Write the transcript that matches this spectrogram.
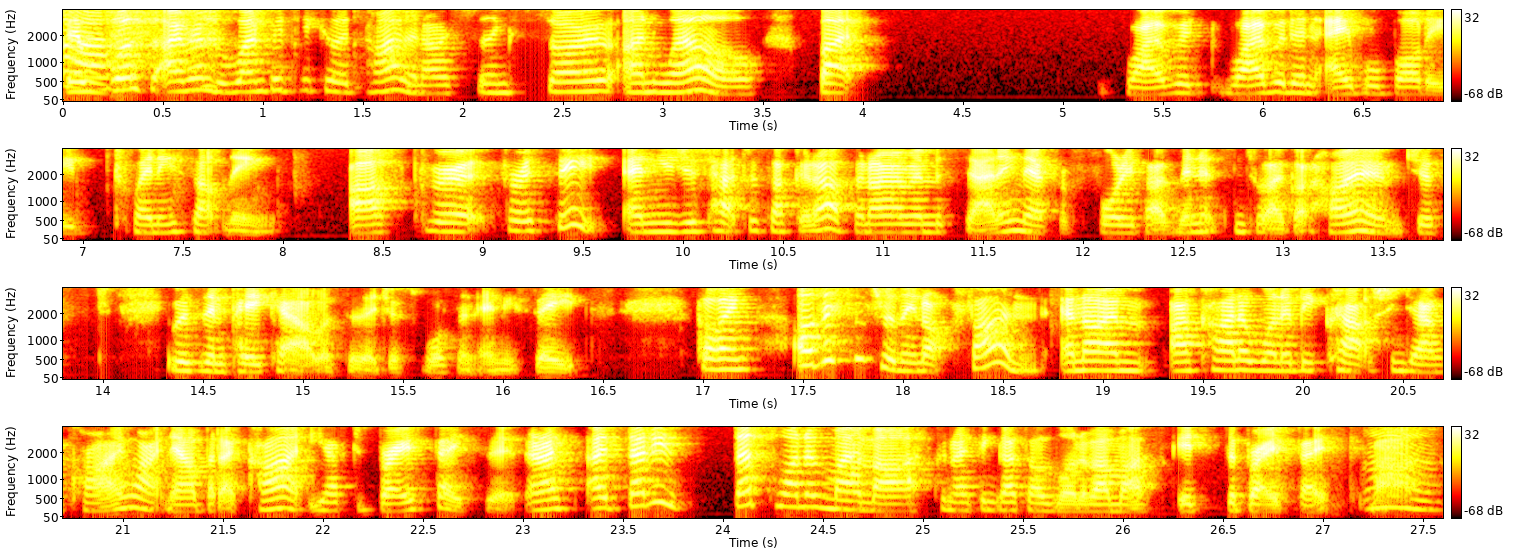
there uh. was, I remember one particular time, and I was feeling so unwell. But why would why would an able-bodied twenty-something ask for a, for a seat and you just had to suck it up. And i remember standing there for 45 minutes until i got home. Just it was in peak hour so there just wasn't any seats. Going oh this is really not fun. And i'm i kind of want to be crouching down crying right now but i can't. You have to brave face it. And I, I that is that's one of my masks and i think that's a lot of our masks. It's the brave face mm.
